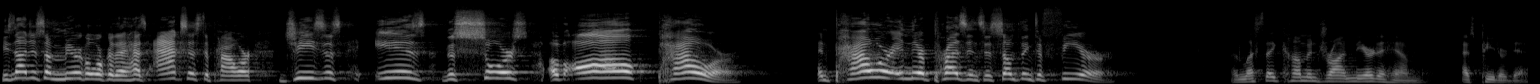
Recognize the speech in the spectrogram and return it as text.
He's not just a miracle worker that has access to power. Jesus is the source of all power. And power in their presence is something to fear unless they come and draw near to him, as Peter did.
